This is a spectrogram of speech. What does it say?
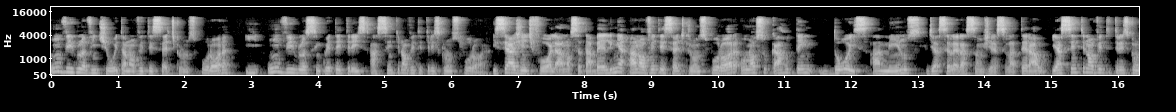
1,28 a 97 km por hora e 1,53 a 193 km por hora. E se a gente for olhar a nossa tabelinha, a 97 km por hora, o nosso carro tem 2 a menos de aceleração GS lateral e a 193 km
